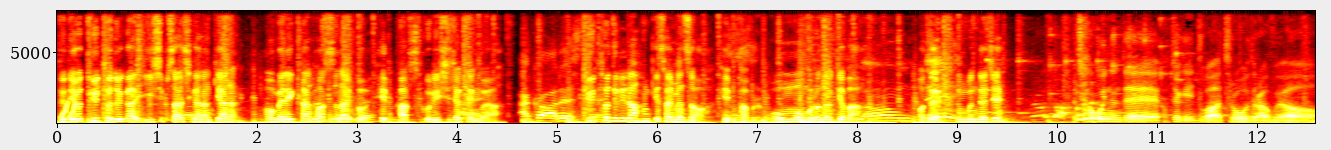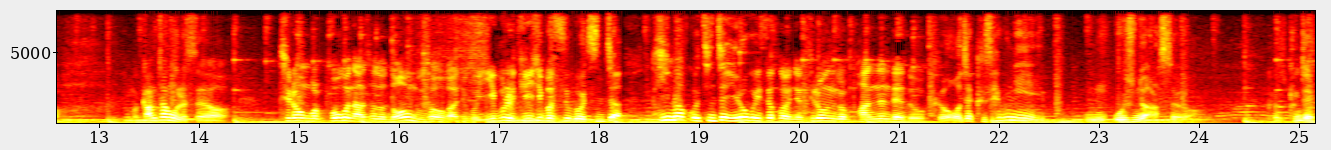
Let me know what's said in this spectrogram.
드디어 튜터들과 24시간 함께하는 아메리칸 허슬라이프 힙합 스쿨이 시작된 거야. 튜터들이랑 함께 살면서 힙합을 온몸으로 느껴봐. 어때? 흥분되지? 자고 있는데 갑자기 누가 들어오더라고요 정말 깜짝 놀랐어요 들어온 걸 보고 나서도 너무 무서워가지고 이불을 뒤집어 쓰고 진짜 귀 막고 진짜 이러고 있었거든요 들어오는 걸 봤는데도 그 어제 그 세 분이 음, 오신 줄 알았어요. 그래서 굉장히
